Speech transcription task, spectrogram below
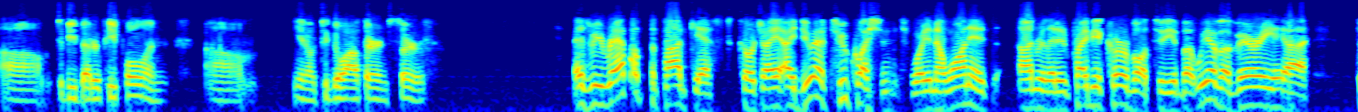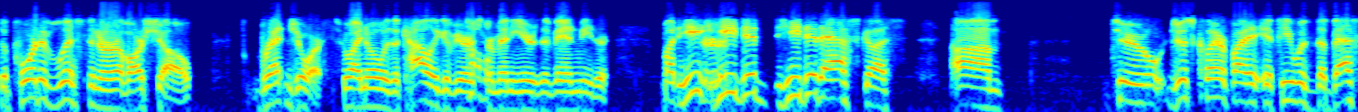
um, to be better people and um, you know to go out there and serve. As we wrap up the podcast, Coach, I, I do have two questions for you. Now, one is unrelated, probably be a curveball to you, but we have a very uh, supportive listener of our show, Brent Jorth, who I know was a colleague of yours oh. for many years at Van Meter. But he, sure. he did he did ask us um, to just clarify if he was the best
